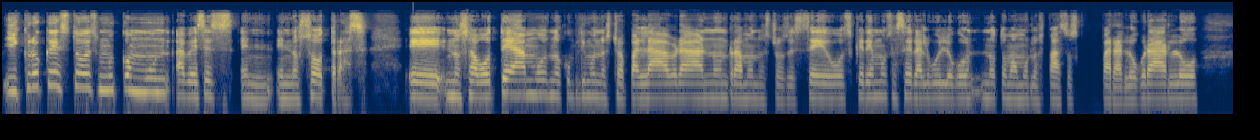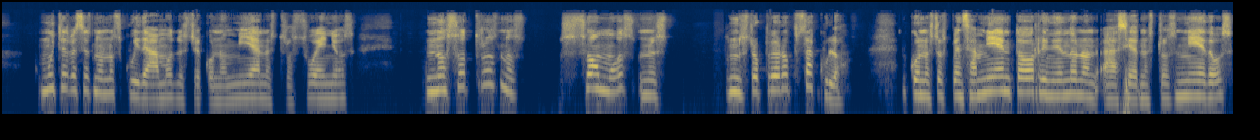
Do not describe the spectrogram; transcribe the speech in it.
Y creo que esto es muy común a veces en, nosotras. Eh, nos saboteamos, no cumplimos nuestra palabra, no honramos nuestros deseos, queremos hacer algo y luego no tomamos los pasos para lograrlo. Muchas veces no nos cuidamos nuestra economía, nuestros sueños nosotros nos somos nuestro, peor obstáculo, con nuestros pensamientos, rindiéndonos hacia nuestros miedos.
